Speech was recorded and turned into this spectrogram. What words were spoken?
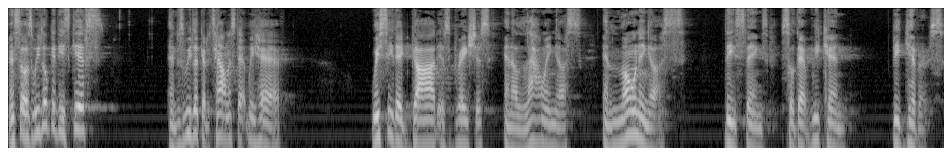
And so, as we look at these gifts and as we look at the talents that we have, we see that God is gracious and allowing us and loaning us these things so that we can be givers,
